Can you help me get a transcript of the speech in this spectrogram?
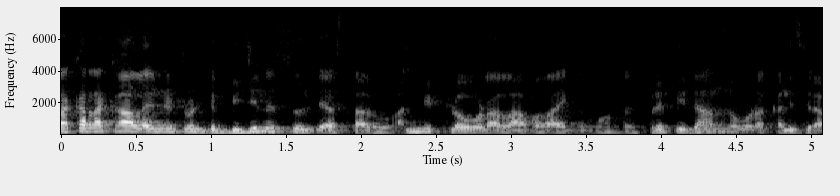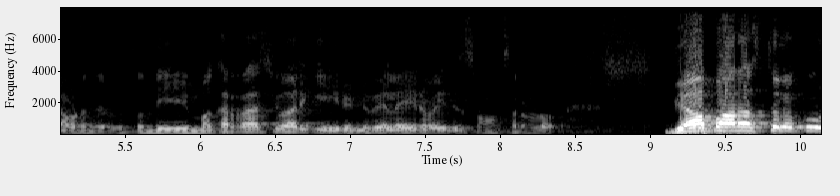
రకరకాలైనటువంటి బిజినెస్లు చేస్తారు. అన్నిట్లో కూడా లాభదాయకంగా ఉంటుంది. ప్రతి దానిలో కూడా కలిసి రావడం జరుగుతుంది. ఈ మకర రాశి వారికి రెండు వేల ఇరవై ఐదు సంవత్సరంలో వ్యాపారస్తులకు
